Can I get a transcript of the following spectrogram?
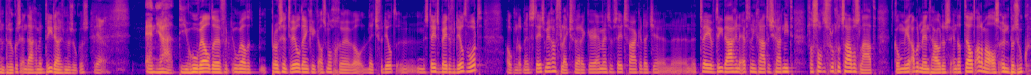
30.000 bezoekers en dagen met 3.000 bezoekers. Ja. En ja, die, hoewel, de, hoewel het procentueel denk ik alsnog eh, wel netjes verdeeld, eh, steeds beter verdeeld wordt. Ook omdat mensen steeds meer gaan flexwerken. En mensen steeds vaker dat je een, eh, een, twee of drie dagen in de Efteling gaat. Dus je gaat niet van 's ochtends vroeg tot 's avonds laat. Er komen meer abonnementhouders. En dat telt allemaal als een bezoek.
